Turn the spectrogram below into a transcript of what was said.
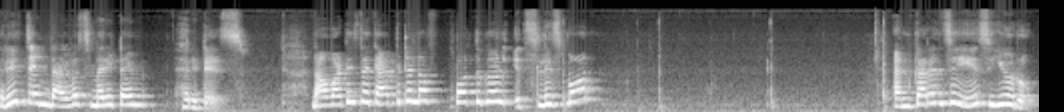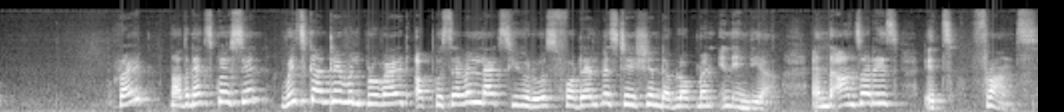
rich and diverse maritime heritage. Now what is the capital of Portugal? It's Lisbon and currency is euro. Right? Now the next question, which country will provide up to 7 lakhs euros for railway station development in India? And the answer is it's France.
